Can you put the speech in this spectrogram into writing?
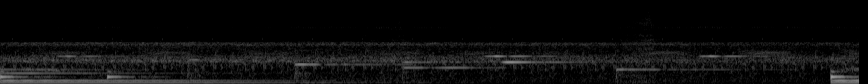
thank you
